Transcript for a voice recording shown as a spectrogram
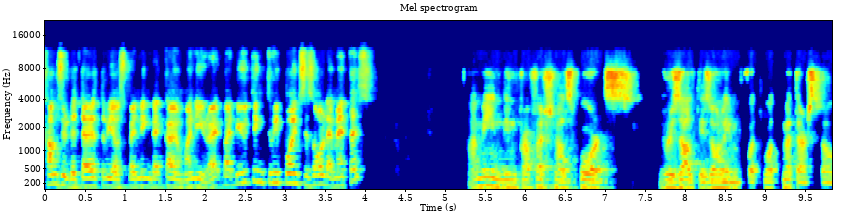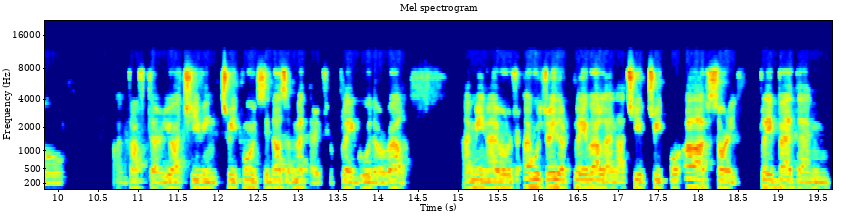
comes with the territory of spending that kind of money, right? But do you think three points is all that matters? I mean, in professional sports, result is only what, what matters. So after you achieving three points, it doesn't matter if you play good or well. I mean, I would I would rather play well and achieve three points. Oh, uh, sorry, play bad and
